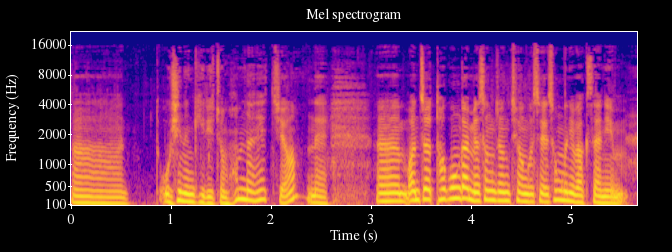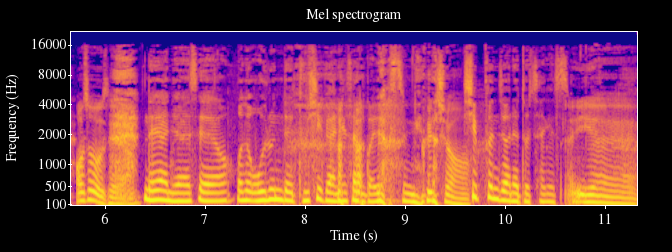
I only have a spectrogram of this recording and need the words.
어, 오시는 길이 좀 험난했죠. 네. 어, 먼저 더공감 여성정치연구소의 송문희 박사님 어서 오세요. 네, 안녕하세요. 오늘 오는데 2시간 이상 걸렸습니다. 그렇죠. 10분 전에 도착했습니다. 예.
